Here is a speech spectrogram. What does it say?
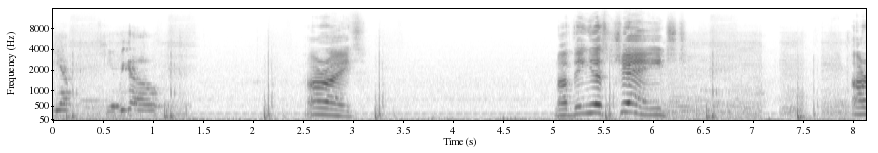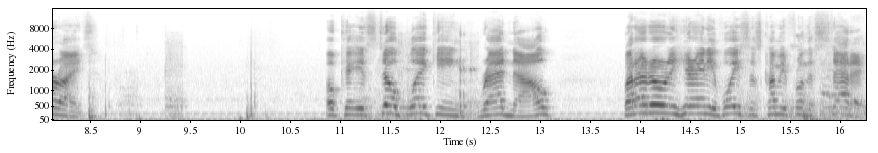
Yep, here we go. Alright. Nothing has changed. Alright. Okay, it's still blinking red now. But I don't hear any voices coming from the static.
